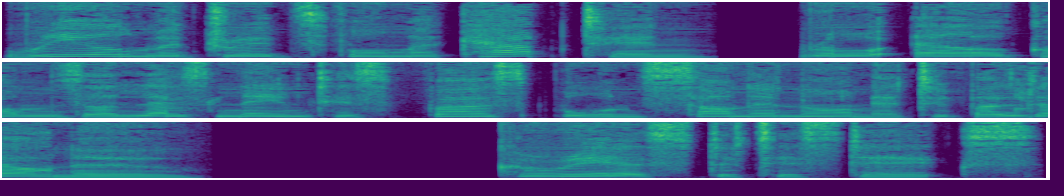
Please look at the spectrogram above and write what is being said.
Real Madrid's former captain, Raul Gonzalez named his firstborn son in honor to Valdano. Career statistics.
